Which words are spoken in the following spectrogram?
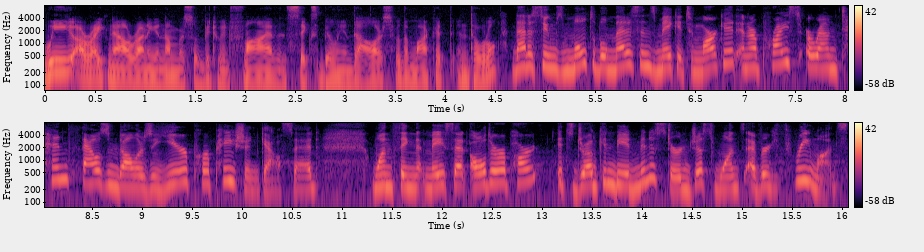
We are right now running a numbers of between five and six billion dollars for the market in total. That assumes multiple medicines make it to market and are priced around $10,000 a year per patient, Gal said. One thing that may set Alder apart, its drug can be administered just once every three months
